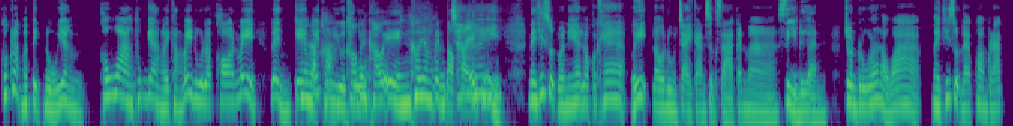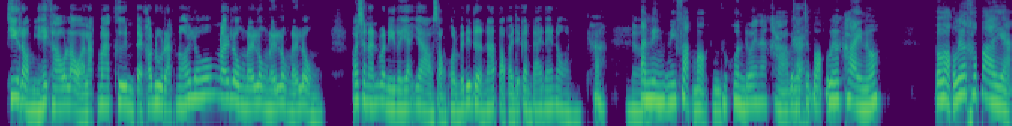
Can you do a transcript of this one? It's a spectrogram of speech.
เขากลับมาติดหนูอย่างเขาวางทุกอย่างเลยค่ะไม่ดูละครไม่เล่นเกมไม่ดูยูเขาทูบเป็นเขาเองเขายังเป็นต่อไปใช่ในที่สุดวันนี้เราก็แค่เอ้ย เราดูใจการศึกษากันมาสี่เดือน จนรู้แล้วแหละว่า ในที่สุดแล้วความรักที่เรามีให้เขาเราอะรักมากขึ้น แต่เขาดูรักน้อยลง น้อยลง น้อยลง น้อยลง น้อยลง เพราะฉะนั้นวันนี้ระยะยาวสองคนไม่ได้เดินหน้าต่อไปด้วยกันได้แน่นอนค่ะเะ อันหนึงนี่ฝากบอกถึงทุกคนด้วยนะคะ เวลาค่ะจะบอกเลิกใครเนาะพอบอกเลิกเข้าไปอะ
